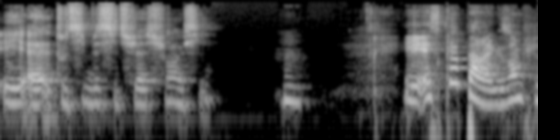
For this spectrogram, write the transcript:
et, à tout type de situation aussi. Mmh. Et est-ce que par exemple,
